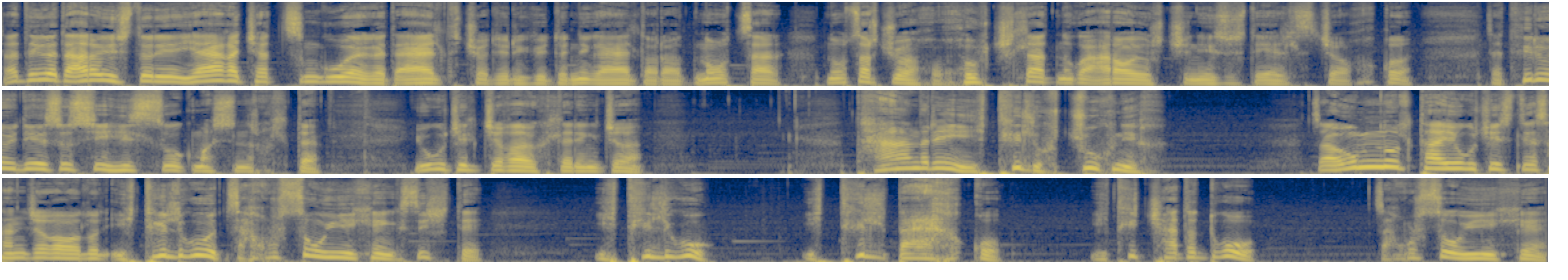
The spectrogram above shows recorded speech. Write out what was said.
За тэгээд 19 дээр яагаад чадсангүй вэ гэдээ айлдчод ерөнхийдөө нэг айлд ороод нууцаар нууцаарч байх хувьчлаад нөгөө 12 чинь Есүстэй ярилцж байгаа байхгүй. За тэр үед Есүсийн хэлсэн үг маш сонирхолтой. Юу гэж хэлж байгаа вэ гэхээр ингэж байгаа. Та нарын итгэл өчүүхнийх. За өмнө нь та юу гэж хэлснийг санаж байгаа бол итгэлгүй завхарсан үеийнхэн гэсэн шүү дээ. Итгэлгүй. Итгэл байхгүй. Итгэж чаддгүй завхарсан үеийнхээ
